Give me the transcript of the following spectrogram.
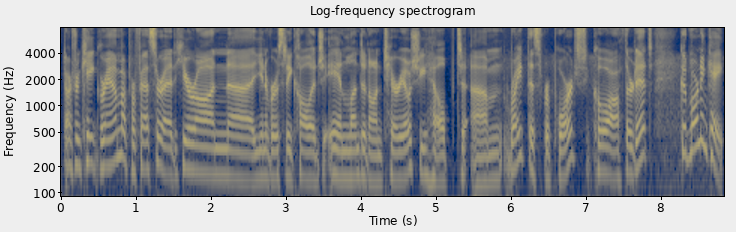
Dr. Kate Graham, a professor at Huron uh, University College in London, Ontario, she helped um, write this report. She co-authored it. Good morning, Kate.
